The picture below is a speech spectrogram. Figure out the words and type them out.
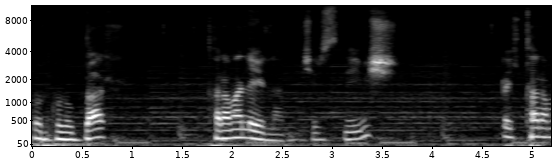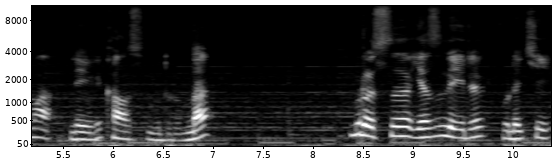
korkuluklar tarama layer'ların içerisindeymiş. Buradaki tarama layer'ı kalsın bu durumda. Burası yazı layer'ı. Buradaki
